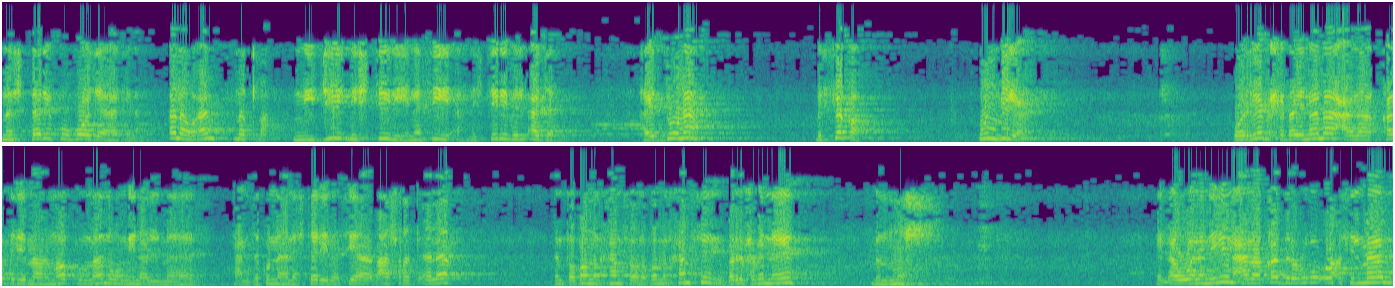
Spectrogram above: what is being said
نشترك بوجاهتنا أنا وأنت نطلع. نجي نشتري نسيئة. نشتري بالأجل هيدونا بالثقة ونبيع والربح بيننا على قدر ما نضمن من المال. يعني إذا كنا هنشتري نسيئة بعشرة آلاف انت ضامن خمسة وأنا ضامن خمسة يبقى الربح بيننا إيه؟ بالنص. الأولانيين على قدر رأس المال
